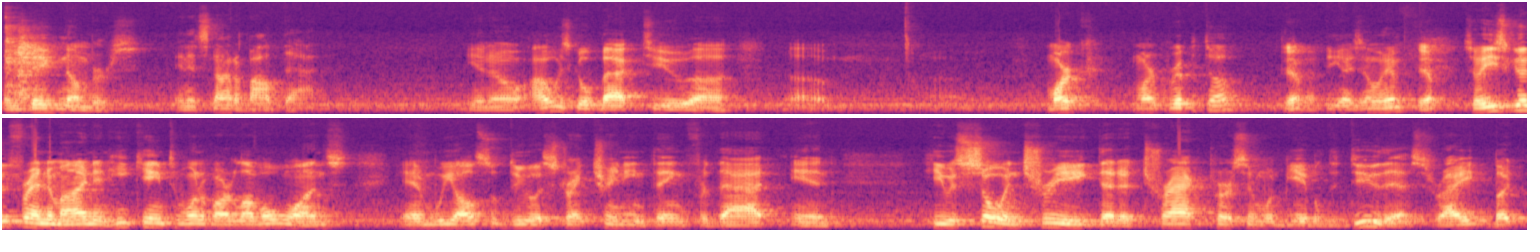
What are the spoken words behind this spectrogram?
and big numbers, and it's not about that. You know, I always go back to uh, um, Mark Mark Rippetoe. Yep, You guys know him? yep. So he's a good friend of mine, and he came to one of our level ones, and we also do a strength training thing for that. And he was so intrigued that a track person would be able to do this, right? But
